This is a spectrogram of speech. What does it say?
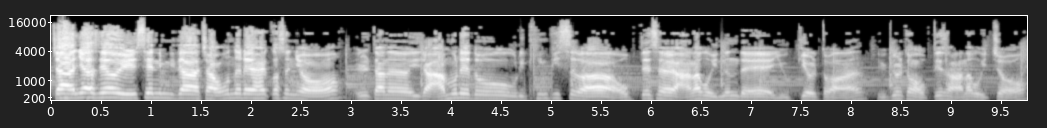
자 안녕하세요. 일센입니다. 자 오늘의 할 것은요. 일단은 이제 아무래도 우리 킹피스가 업데이트를 안 하고 있는데 6개월 동안 6개월 동안 업데이트 안 하고 있죠.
